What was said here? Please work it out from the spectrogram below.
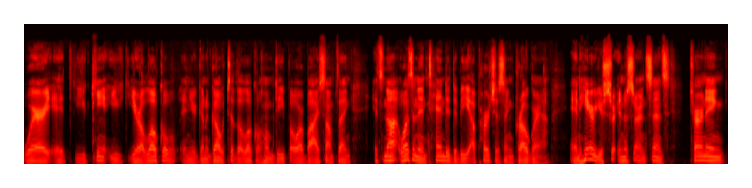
where it you can't you you're a local and you're going to go to the local Home Depot or buy something. It's not wasn't intended to be a purchasing program. And here you're in a certain sense turning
